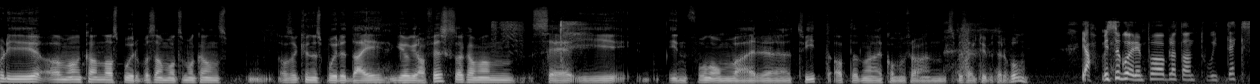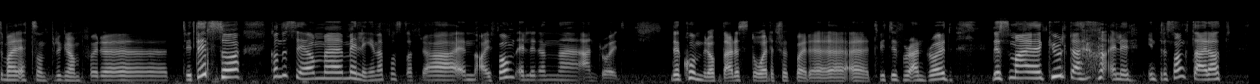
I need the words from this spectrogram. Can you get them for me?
Fordi man kan da spore på samme måte som man kan altså kunne spore deg geografisk, så kan man se i infoen om hver eh, tweet at den kommer fra en spesiell type telefon? Ja, hvis du går inn på bl.a. TweetDeck, som er et sånt program for uh, Twitter, så kan du se om uh, meldingen er posta fra en iPhone eller en uh, Android. Det kommer opp der det står rett og slett bare Twitter for Android. Det som er kult, er, eller interessant, er at Eh,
